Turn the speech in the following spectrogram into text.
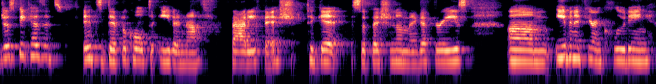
just because it's it's difficult to eat enough fatty fish to get sufficient omega-3s um, even if you're including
